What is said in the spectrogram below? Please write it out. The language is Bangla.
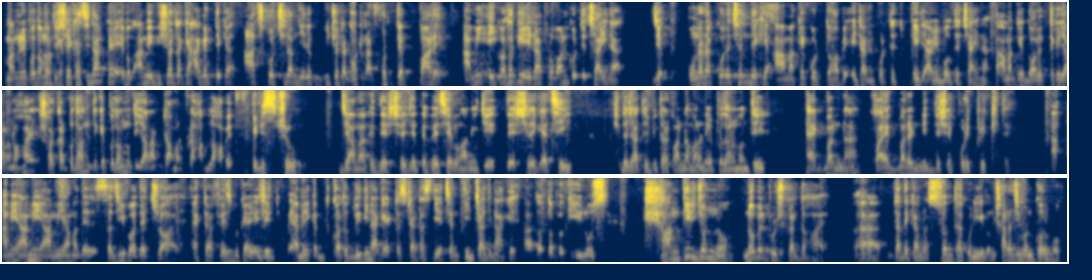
মাননীয় প্রধানমন্ত্রী শেখ হাসিনা হ্যাঁ, এবং আমি বিষয়টাকে আগের থেকে আজ করছিলাম যে এরকম কিছু একটা ঘটনা ঘটতে পারে। আমি এই কথাটি এটা প্রমাণ করতে চাই না যে ওনারা করেছেন দেখে আমাকে করতে হবে এটা আমি করতে এটা আমি বলতে চাই না। আমাকে দলের থেকে জানানো হয় সরকার প্রধান থেকে প্রধানমন্ত্রী জানান যে আমার উপরে হামলা হবে। ইট ইস ট্রু যে আমাকে দেশ ছেড়ে যেতে হয়েছে এবং আমি যে দেশ ছেড়ে গেছি সেটা জাতির পিতার কন্যা মাননীয় প্রধানমন্ত্রীর একবার না কয়েকবারের নির্দেশের পরিপ্রেক্ষিতে। আমি আমি আমি আমাদের সজীব ওদের জয়। একটা ফেসবুকে এই যে আমেরিকা গত দুই দিন আগে একটা স্ট্যাটাস দিয়েছেন তিন চার দিন আগে। দত্তপক ইউনুস শান্তির জন্য নোবেল পুরস্কার দেওয়া হয়। আহ, যাদেরকে আমরা শ্রদ্ধা করি এবং সারা জীবন করব।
